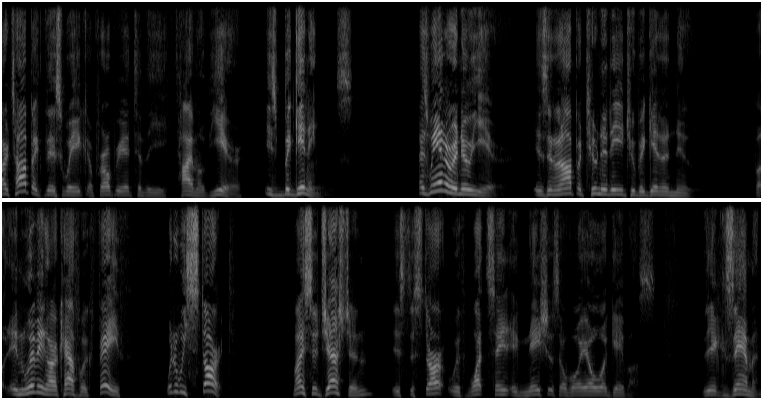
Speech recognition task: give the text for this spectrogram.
Our topic this week, appropriate to the time of year, is beginnings. As we enter a new year, is an opportunity to begin anew. But in living our Catholic faith, where do we start? My suggestion is to start with what St. Ignatius of Loyola gave us the examen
